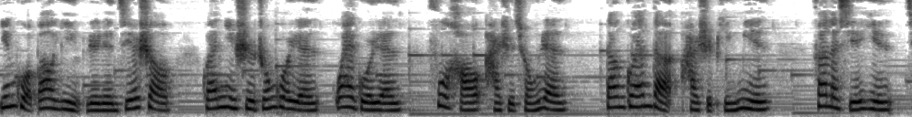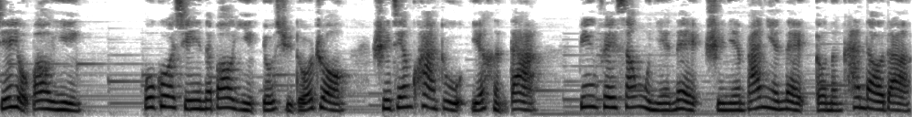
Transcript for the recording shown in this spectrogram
因果报应人人接受，管你是中国人、外国人、富豪还是穷人。当官的还是平民，犯了邪淫皆有报应。不过邪淫的报应有许多种，时间跨度也很大，并非三五年内、十年八年内都能看到的。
